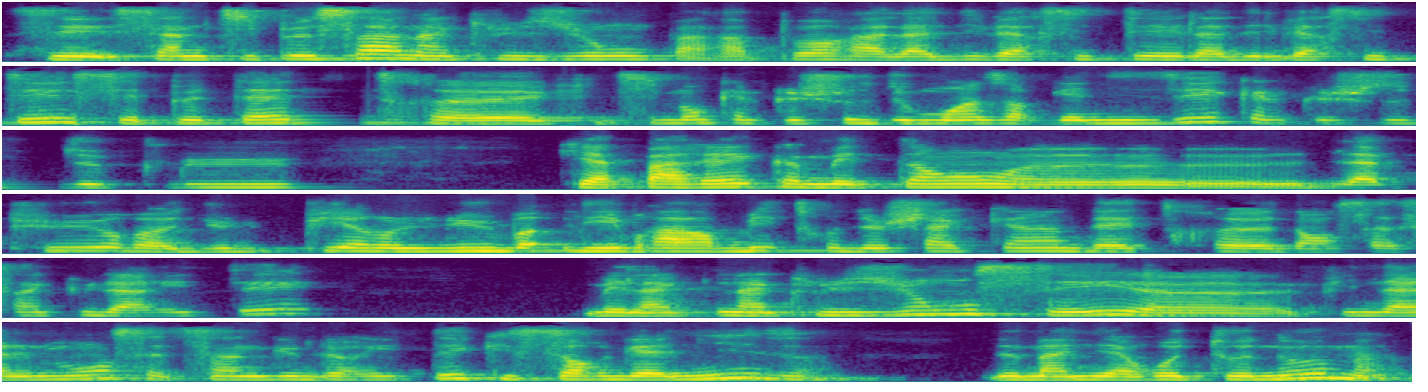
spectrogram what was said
C'est un petit peu ça l'inclusion par rapport à la diversité. La diversité, c'est peut-être euh, effectivement quelque chose de moins organisé, quelque chose de plus qui apparaît comme étant euh, la pure, du pire libre, arbitre de chacun d'être euh, dans sa singularité. Mais l'inclusion, c'est finalement cette singularité qui s'organise de manière autonome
